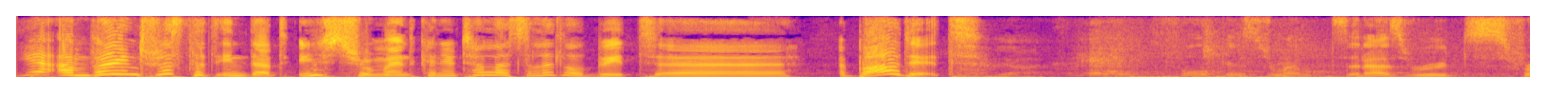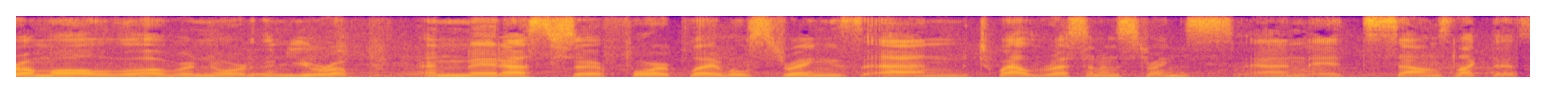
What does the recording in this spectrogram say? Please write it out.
Yeah, I'm very interested in that instrument. Can you tell us a little bit uh, about it? Yeah, it's an old folk instrument. It has roots from all over Northern Europe and it has uh, four playable strings and 12 resonance strings and it sounds like this.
